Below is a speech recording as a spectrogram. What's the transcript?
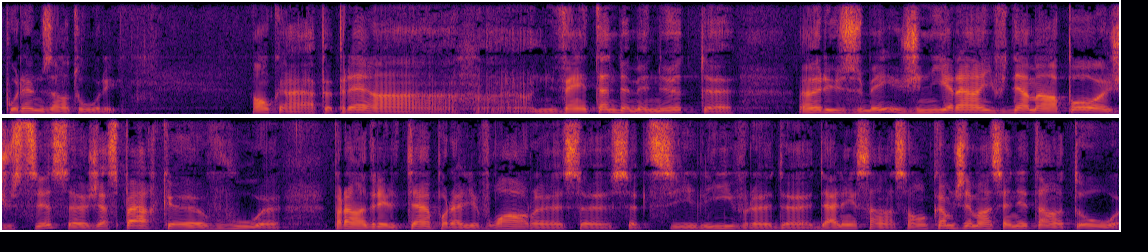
pourraient nous entourer. Donc, à peu près en, une vingtaine de minutes, euh, un résumé. Je n'y rends évidemment pas justice. Euh, j'espère que vous euh, prendrez le temps pour aller voir ce, petit livre d'Alain Sanson. Comme j'ai mentionné tantôt,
